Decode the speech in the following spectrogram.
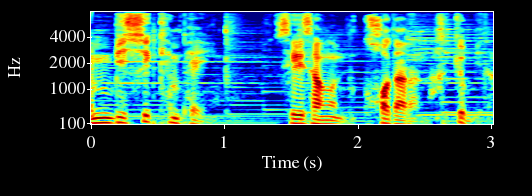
MBC 캠페인 세상은 커다란 학교입니다.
